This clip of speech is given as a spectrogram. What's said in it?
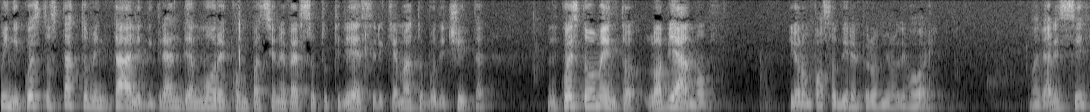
Quindi questo stato mentale di grande amore e compassione verso tutti gli esseri, chiamato bodhicitta, in questo momento lo abbiamo? Io non posso dire per ognuno di voi. Magari sì,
